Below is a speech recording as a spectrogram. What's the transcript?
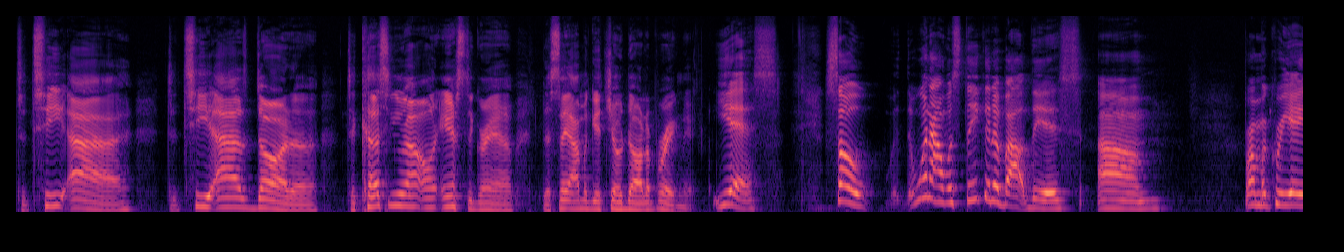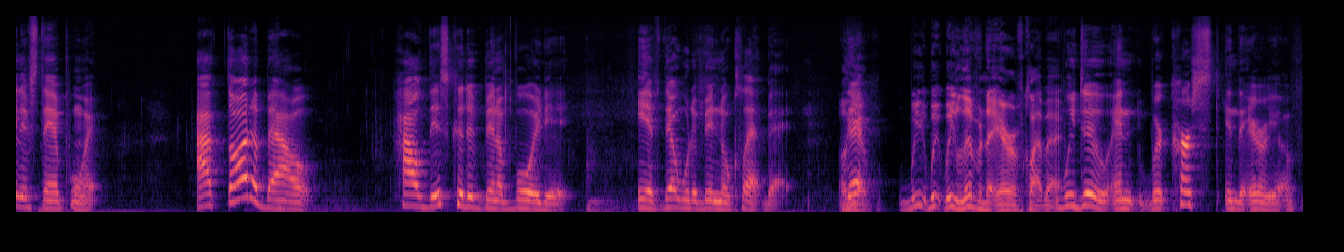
to T.I. to T.I.'s daughter to cussing you out on Instagram to say I'm gonna get your daughter pregnant. Yes. So when I was thinking about this, um, from a creative standpoint, I thought about how this could have been avoided if there would have been no clapback. Oh There- yeah, we, we we live in the era of clapback. We do, and we're cursed in the area of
